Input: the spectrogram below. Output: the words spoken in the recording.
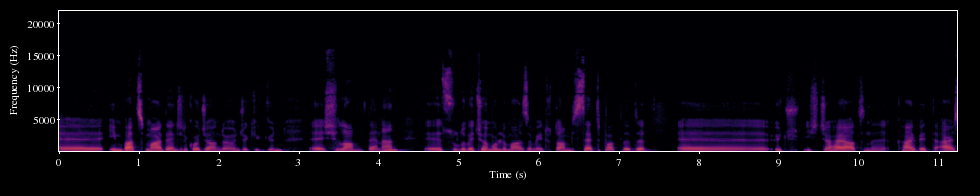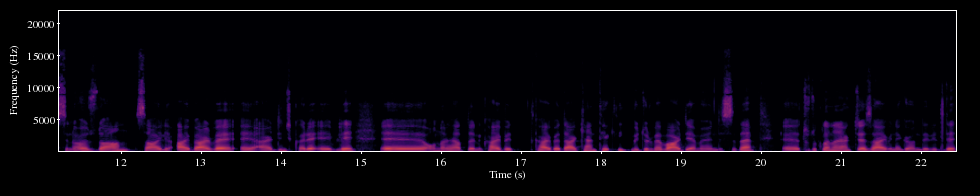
E, İmbat Madencilik Ocağı'nda önceki gün e, şılam denen e, sulu ve çamurlu malzemeyi tutan bir set patladı. E, üç işçi hayatını kaybetti. Ersin Özdağan, Salih Ayber ve e, Erdinç Karaevli. E, onlar hayatlarını kaybetti kaybederken teknik müdür ve vardiya mühendisi de e, tutuklanarak cezaevine gönderildi.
